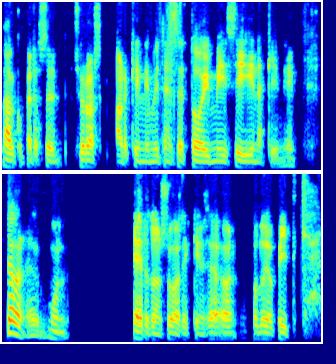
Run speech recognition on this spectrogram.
alkuperäisen Jurassic Parkin, niin miten se toimii siinäkin, niin se on mun ehdoton suosikin, se on ollut jo pitkään.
